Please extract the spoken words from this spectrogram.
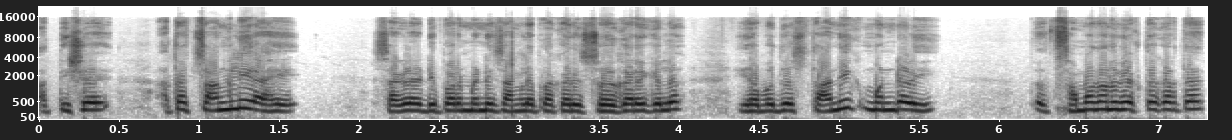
अतिशय आता चांगली आहे. सगळ्या डिपार्टमेंटने चांगल्या प्रकारे सहकार्य केलं. याबद्दल स्थानिक मंडळी समाधान व्यक्त करतायत.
